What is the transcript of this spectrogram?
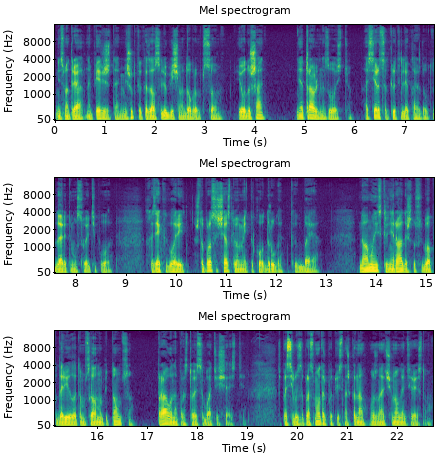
Несмотря на пережитое, Мишутка оказался любящим и добрым псом. Его душа не отравлена злостью, а сердце открыто для каждого, кто дарит ему свое тепло. Хозяйка говорит, что просто счастлива иметь такого друга, как Бея. Ну а мы искренне рады, что судьба подарила этому славному питомцу право на простое собачье счастье. Спасибо за просмотр, подписывайтесь на наш канал, узнаете еще много интересного.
